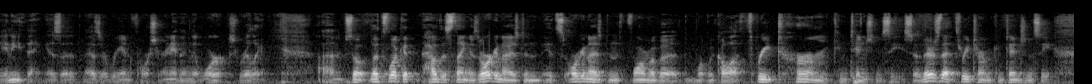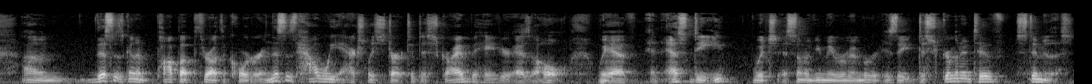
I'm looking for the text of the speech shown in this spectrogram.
anything as a as a reinforcer, anything that works really. Um, so let's look at how this thing is organized, and it's organized in the form of a what we call a three-term contingency. So there's that three-term contingency. Um, this is going to pop up throughout the quarter, and this is how we actually start to describe behavior as a whole. We have an SD, which, as some of you may remember, is a discriminative stimulus.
